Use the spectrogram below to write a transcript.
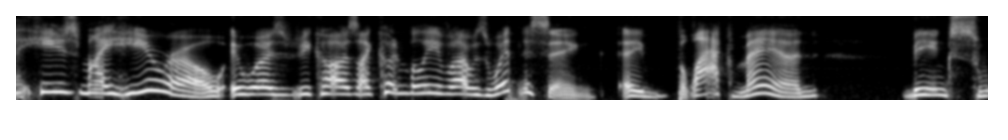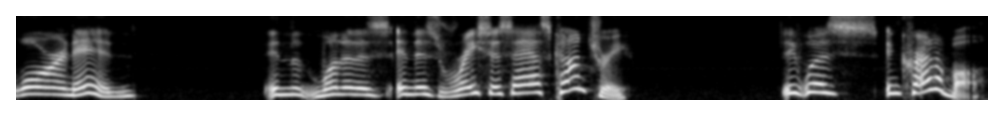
he's my hero. It was because I couldn't believe I was witnessing a black man being sworn in in the, one of this in this racist ass country. It was incredible,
